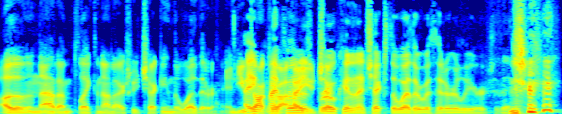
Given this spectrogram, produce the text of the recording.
other than that, I'm like not actually checking the weather. And you I- talked about how you broken, and I checked the weather with it earlier today.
